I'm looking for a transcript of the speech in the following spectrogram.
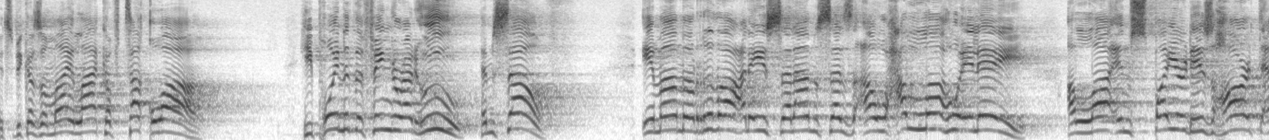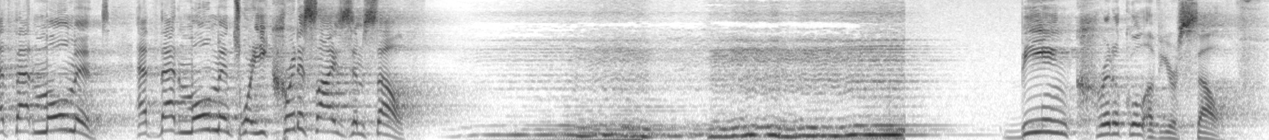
It's because of my lack of taqwa. He pointed the finger at who? Himself. Imam al-Rida alayhi salam says, Awhallahu ilay. Allah inspired his heart at that moment, at that moment where he criticized himself. Being critical of yourself.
